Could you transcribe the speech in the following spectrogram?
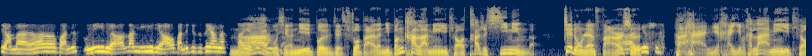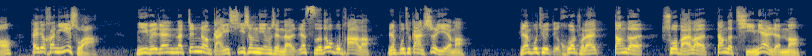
讲嘛，然后反正死命一条，烂命一条，反正就是这样啊。那不行，你不这说白了，你甭看烂命一条，他是惜命的。这种人反而是，嗨嗨，你还以为还烂命一条？他也就和你耍。你以为人那真正敢于牺牲精神的人死都不怕了，人不去干事业吗？人不去豁出来当个说白了当个体面人吗？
